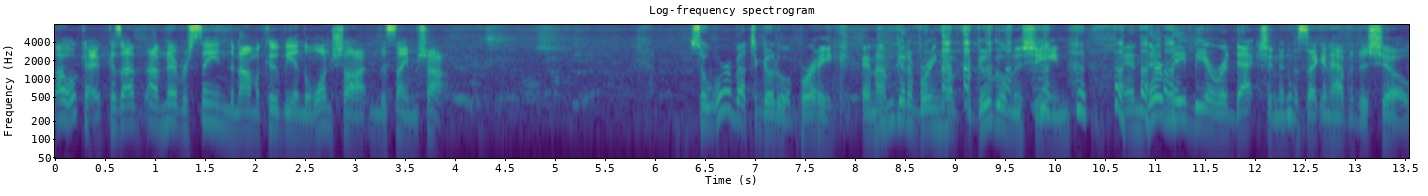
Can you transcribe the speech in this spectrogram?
Oh, okay. Because I've, I've never seen the Namakubi and the one shot in the same shot. So we're about to go to a break, and I'm going to bring up the Google machine, and there may be a redaction in the second half of the show.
